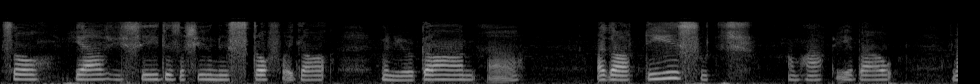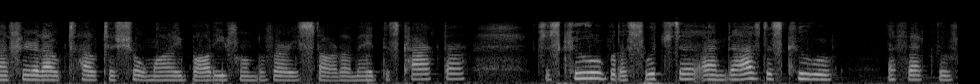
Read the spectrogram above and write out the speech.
So, yeah, you see there's a few new stuff I got when you're gone. Uh, I got these, which I'm happy about and I figured out how to show my body from the very start. I made this character, which is cool, but I switched it, and it has this cool effect of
